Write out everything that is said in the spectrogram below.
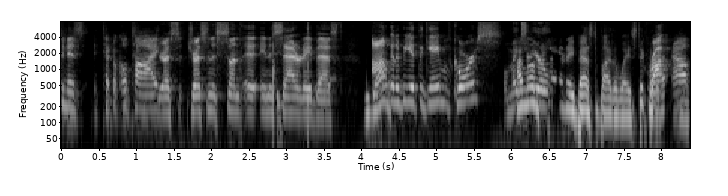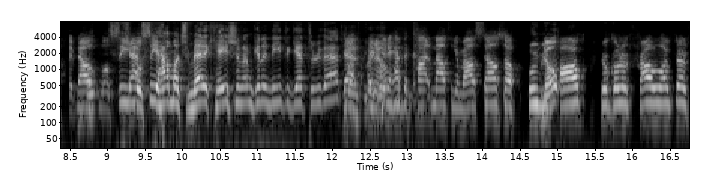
in his typical tie. dressed dressed in his sun in his Saturday best. I'm going to be at the game, of course. Well, make I sure love you're. Saturday best, by the way. Stick with Pro- that. Now, now we'll, we'll see. Jeff, We'll see how much medication I'm going to need to get through that. Jeff, but, are you you gonna have the cotton mouth in your mouth style? So when Nope. you talk, you're gonna sound like this.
